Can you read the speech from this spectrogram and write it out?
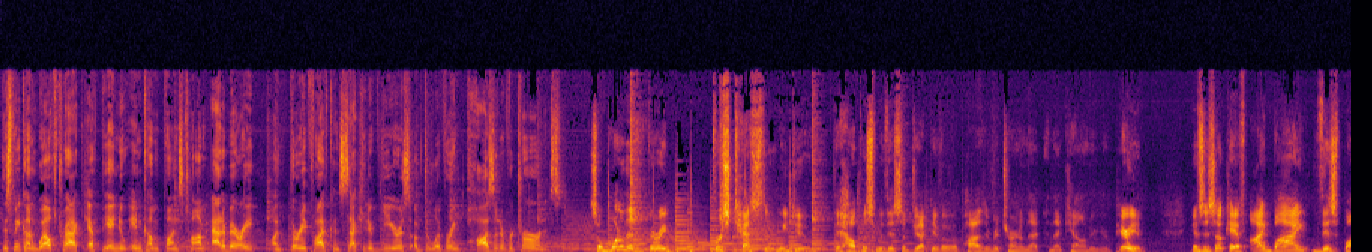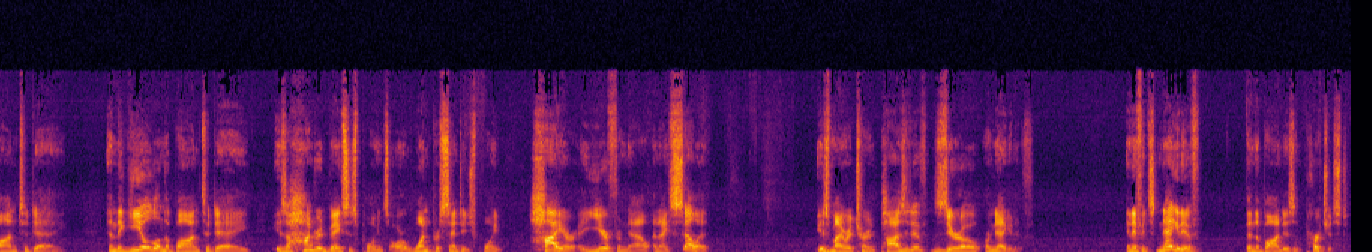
This week on Wealth Track, FPA New Income Fund's Tom Atteberry on 35 consecutive years of delivering positive returns. So, one of the very first tests that we do to help us with this objective of a positive return in that, in that calendar year period is this okay, if I buy this bond today and the yield on the bond today is 100 basis points or one percentage point higher a year from now and I sell it, is my return positive, zero, or negative? And if it's negative, then the bond isn't purchased.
